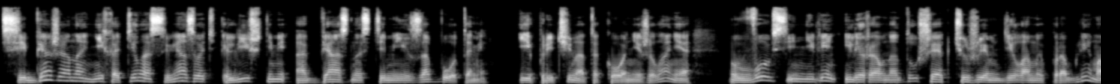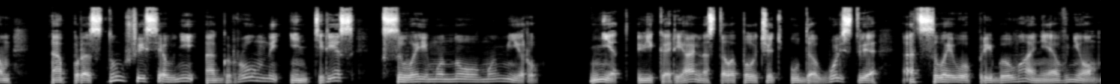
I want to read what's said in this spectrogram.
Себя же она не хотела связывать лишними обязанностями и заботами. И причина такого нежелания вовсе не лень или равнодушие к чужим делам и проблемам, а проснувшийся в ней огромный интерес к своему новому миру. Нет, Вика реально стала получать удовольствие от своего пребывания в нем.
